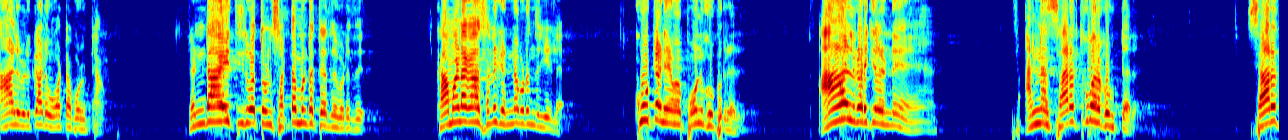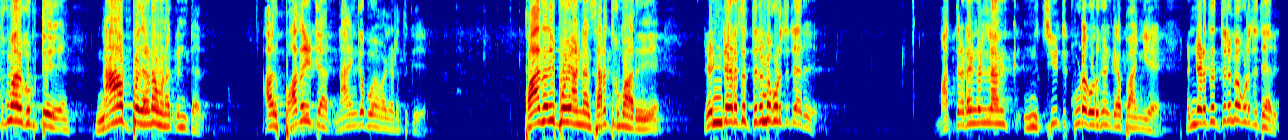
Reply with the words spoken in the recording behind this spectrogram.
நாலு விழுக்காடு ஓட்ட போட்டுட்டான். ரெண்டாயிரத்தி இருபத்தொன்று சட்டமன்ற தேர்தல் வருது. கமலஹாசனுக்கு என்ன படம் தெரியல. கூட்டணி அவன் போன்னு கூப்பிடுறாரு. ஆள் கிடைக்கலன்னு அண்ணன் சரத்குமார் கூப்பிட்டாரு. சரத்குமார் கூப்பிட்டு நாற்பது இடம் உனக்குன்ட்டார் அவர் பதறிட்டார். நான் எங்கே போவேன் இடத்துக்கு? பதறி போய் அண்ணன் சரத்குமார் ரெண்டு இடத்த திரும்ப கொடுத்துட்டாரு. மற்ற இடங்கள்லாம் சீட்டு கூட கொடுங்கன்னு கேட்பாங்க ரெண்டு இடத்த திரும்ப கொடுத்துட்டாரு.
